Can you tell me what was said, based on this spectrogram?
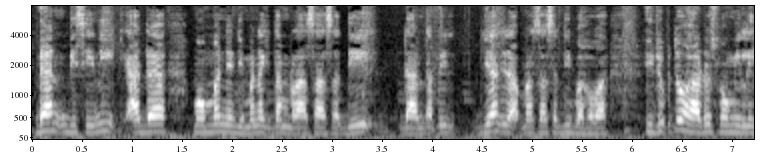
dan di sini ada momen yang di mana kita merasa sedih dan tapi dia tidak merasa sedih bahwa hidup itu harus memilih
